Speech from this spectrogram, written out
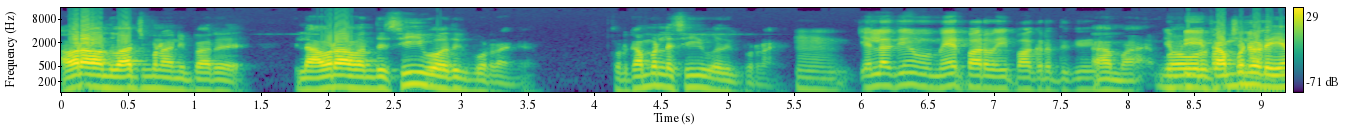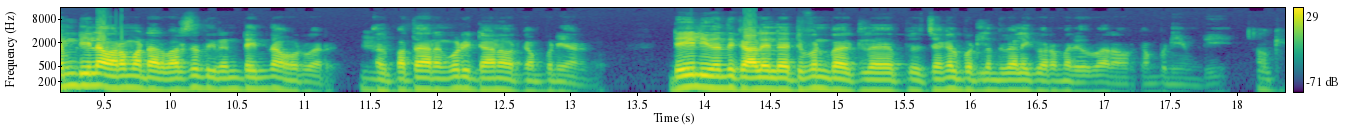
அவராக வந்து வாட்ச்மேனாக நிற்பார் இல்லை அவராக வந்து சிஇஓ அதுக்கு போடுறாங்க. ஒரு கம்பெனியில் சிஇஓ அதுக்கு போடுறாங்க. எல்லாத்தையும் மேற்பார்வை பார்க்கறதுக்கு ஆமாம் இப்போ ஒரு கம்பெனியோட? எம்டிலாம் வரமாட்டார். வருஷத்துக்கு ரெண்டு டைம் தான் வருவார். அது பத்தாயிரம் கோடி டான ஒரு கம்பெனியாக இருக்கும். டெய்லி வந்து காலையில் டிஃபன் பேக்கில் செங்கல்பட்டுலேருந்து வேலைக்கு வர மாதிரி வருவார் அவர் கம்பெனி எம்டி Okay.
